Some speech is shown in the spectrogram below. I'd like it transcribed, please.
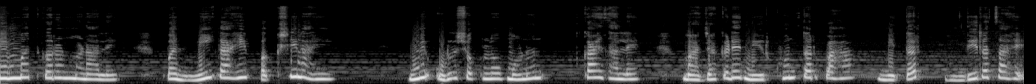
हिम्मत करून म्हणाले पण मी काही पक्षी नाही. मी उडू शकलो म्हणून काय झाले? माझ्याकडे निरखून तर पहा मी तर उंदीरच आहे.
